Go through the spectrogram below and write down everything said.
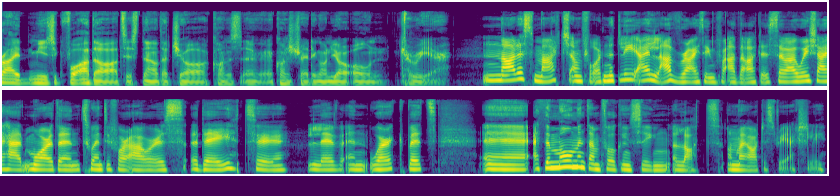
write music for other artists now that you're con- uh, concentrating on your own career? Not as much, unfortunately. I love writing for other artists, so I wish I had more than 24 hours a day to live and work. But uh, at the moment, I'm focusing a lot on my artistry, actually.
